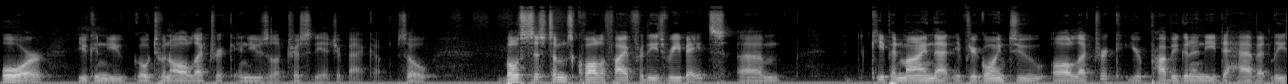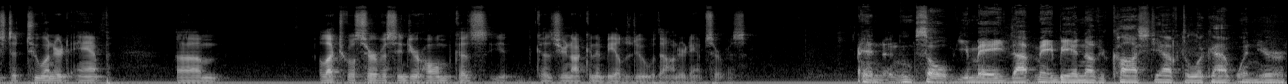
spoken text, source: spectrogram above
or you can you go to an all electric and use electricity as your backup. So both systems qualify for these rebates. Um, keep in mind that if you're going to all electric, you're probably going to need to have at least a 200 amp um, electrical service into your home because because you're not going to be able to do it with a 100 amp service. And, and so you may that may be another cost you have to look at when you're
